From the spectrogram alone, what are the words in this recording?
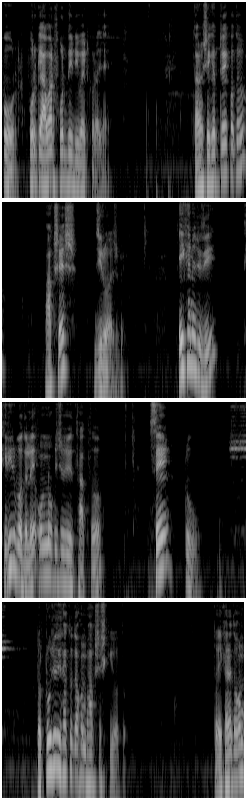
four, ফোরকে আবার ফোর দিয়ে ডিভাইড করা যায়। তাহলে সেক্ষেত্রে কত? ভাগশেষ জিরো আসবে। এইখানে যদি থ্রির বদলে অন্য কিছু যদি থাকতো, সে টু। তো টু যদি থাকতো তখন ভাগশেষ কী হতো? তো এখানে তখন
